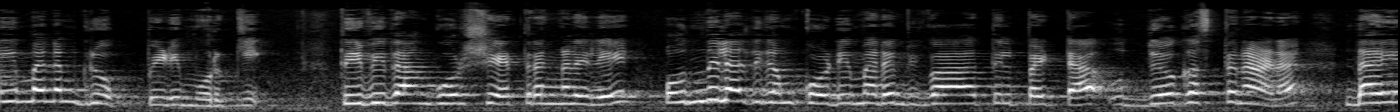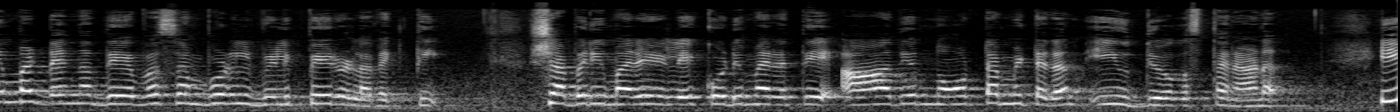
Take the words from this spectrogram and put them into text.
ഐമനം ഗ്രൂപ്പ് പിടിമുറുക്കി. തിരുവിതാംകൂർ ക്ഷേത്രങ്ങളിലെ ഒന്നിലധികം കൊടിമര വിവാഹത്തിൽപ്പെട്ട ഉദ്യോഗസ്ഥനാണ് ഡയമണ്ട് എന്ന ദേവസ്വം ബോർഡിൽ വിളിപ്പേരുള്ള വ്യക്തി. ശബരിമലയിലെ കൊടിമരത്തെ ആദ്യം നോട്ടമിട്ടതും ഈ ഉദ്യോഗസ്ഥനാണ്. ഈ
